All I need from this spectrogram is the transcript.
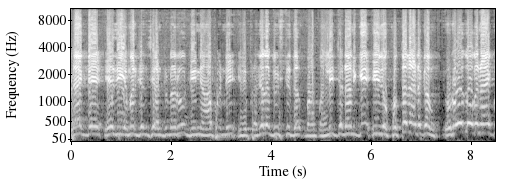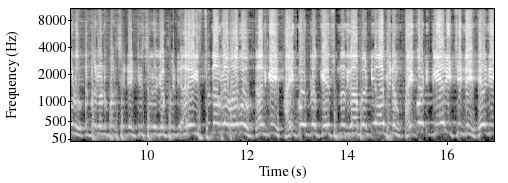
బ్లాక్ డే ఏది ఎమర్జెన్సీ అంటున్నారు. దీన్ని ఆపండి. ఇది ప్రజల దృష్టి మళ్ళించడానికి ఇది కొత్త నాటకం. రోజు ఒక నాయకుడు నలభై రెండు పర్సెంట్ చేస్తారో చెప్పండి. అరే ఇస్తున్నాం రా బాబు. దానికి హైకోర్టులో కేసు ఉన్నది కాబట్టి ఆపినాం. హైకోర్టు క్లియర్ ఇచ్చింది. ఏది?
